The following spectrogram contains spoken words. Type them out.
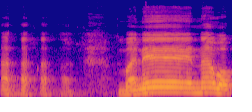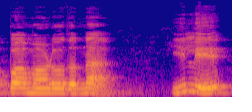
ಮನೇನ ಒಪ್ಪ ಮಾಡೋದನ್ನು ಇಲ್ಲಿ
